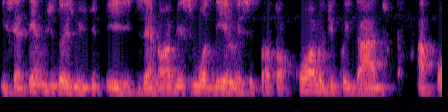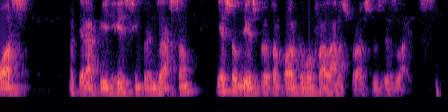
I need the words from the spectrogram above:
em setembro de 2019 esse modelo, esse protocolo de cuidado após a terapia de ressincronização, e é sobre esse protocolo que eu vou falar nos próximos slides.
